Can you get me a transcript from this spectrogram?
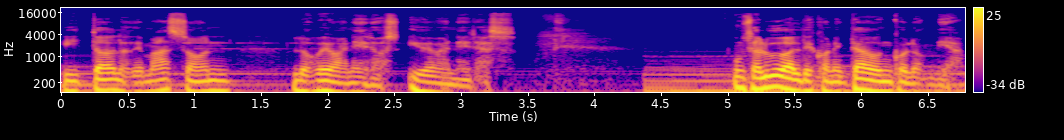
Y todos los demás son los bebaneros y bebaneras. Un saludo al desconectado en Colombia.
